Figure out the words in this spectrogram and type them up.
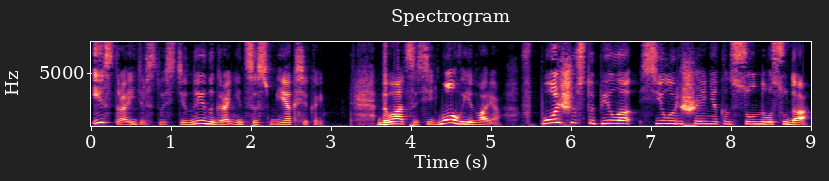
и строительство стены на границе с Мексикой. 27 января в Польше вступило в силу решение Конституционного суда,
